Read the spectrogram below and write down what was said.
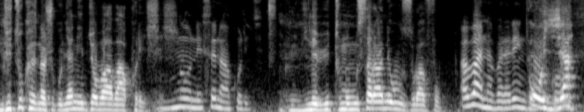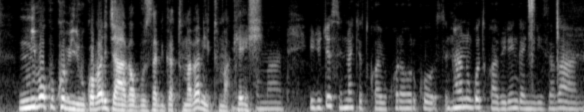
ndetse ukanajugunya n'ibyo baba bakoresheje. None se nakora iki? Bituma umusarane wuzura vuba. Abana bararenga oya nibo kuko birirwa baryagaguza bigatuma banituma kenshi. Ibyo byose ntacyo twabikoraho rwose. Nta nubwo twabirenganyiriza abana.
